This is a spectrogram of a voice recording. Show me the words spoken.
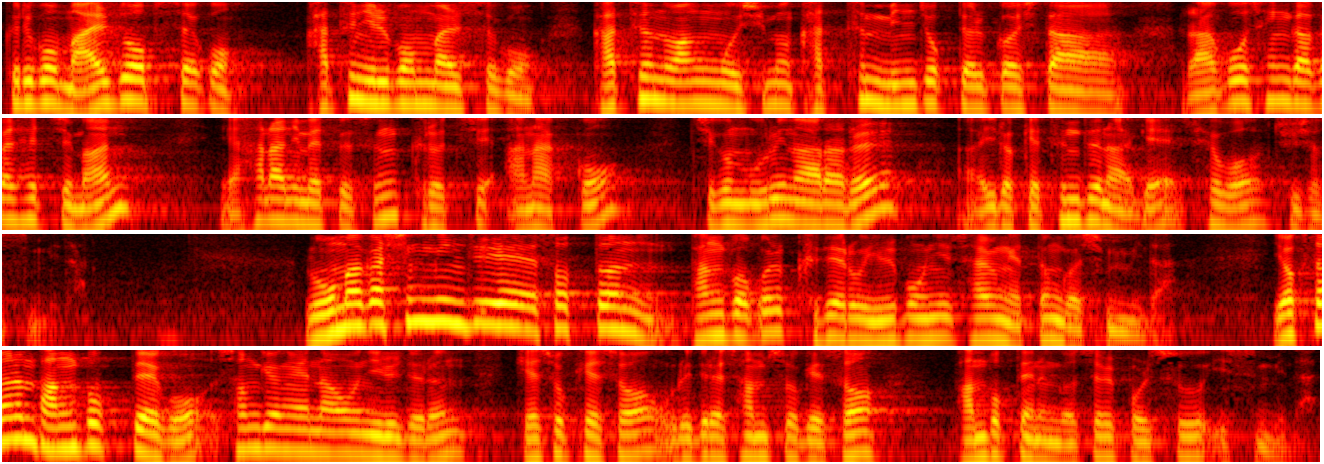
그리고 말도 없애고 같은 일본말 쓰고 같은 왕 모시면 같은 민족 될 것이다 라고 생각을 했지만 예, 하나님의 뜻은 그렇지 않았고 지금 우리나라를 이렇게 든든하게 세워 주셨습니다. 로마가 식민지에 썼던 방법을 그대로 일본이 사용했던 것입니다. 역사는 반복되고 성경에 나온 일들은 계속해서 우리들의 삶 속에서 반복되는 것을 볼 수 있습니다.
